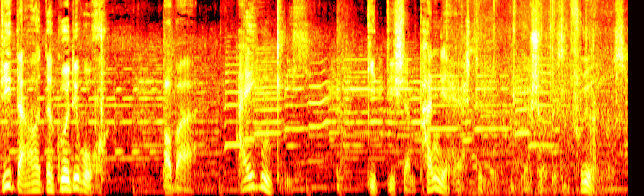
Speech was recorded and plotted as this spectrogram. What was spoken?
Die dauert eine gute Woche. Aber eigentlich geht die Champagnerherstellung ja schon ein bisschen früher los.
